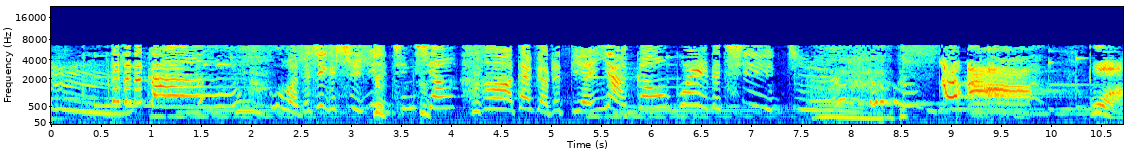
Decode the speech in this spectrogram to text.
嗯，当当当当，我的这个是郁金香啊，代表着典雅高贵的气质。啊，我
